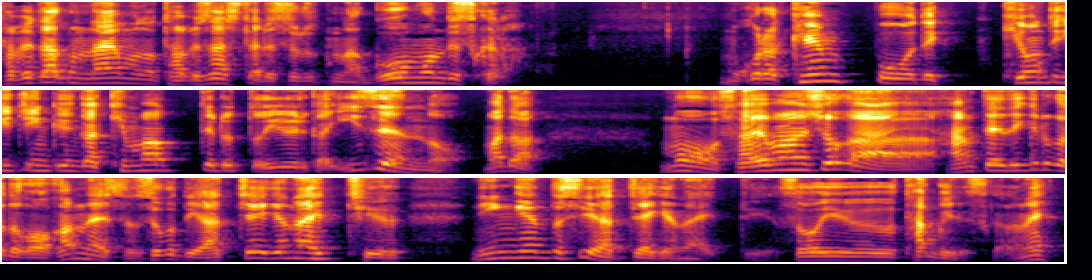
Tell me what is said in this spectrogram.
食べたくないものを食べさせたりするっていうのは拷問ですから。もうこれは憲法で基本的人権が決まってるというよりか以前のまだもう裁判所が判定できるかどうか分かんないですよ。そういうことやっちゃいけないっていう人間としてやっちゃいけないっていうそういう類ですからね。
